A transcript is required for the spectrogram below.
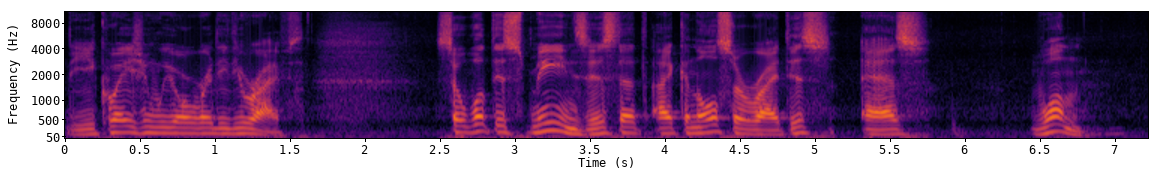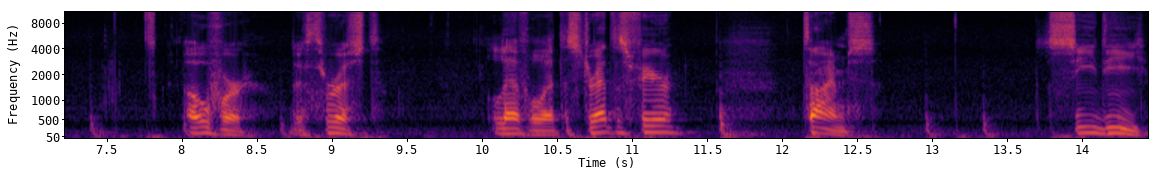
the equation we already derived. So what this means is that I can also write this as 1 over the thrust level at the stratosphere times CD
